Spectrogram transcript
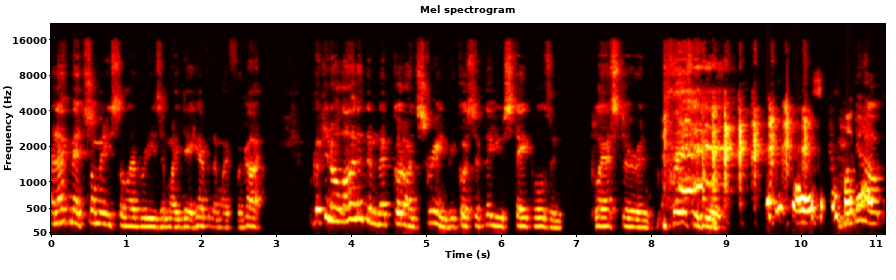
And I've met so many celebrities in my day, half of them I forgot. Because, you know, a lot of them that got on screen because if they use staples and plaster and crazy glue. assholes. Oh you know,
